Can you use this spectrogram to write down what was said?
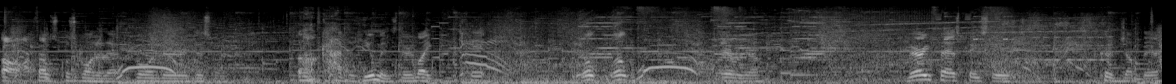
Oh, I thought I was supposed to go under that. Go under this one. Oh god, the humans, they're like you can't Whoa, whoa. There we go. Very fast paced stage. Could have jumped. There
